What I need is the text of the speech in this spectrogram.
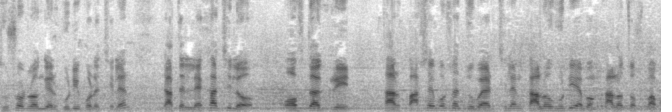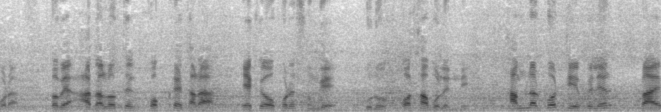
ধূসর রঙের হুডি পরেছিলেন, যাতে লেখা ছিল অফ দ্য গ্রিড তার পাশে বসা জুবায়ের ছিলেন কালো হুডি এবং কালো চশমা পরা। তবে আদালতের পক্ষে তারা একে অপরের সঙ্গে কোনো কথা বলেননি। হামলার পর টিএফএল এর প্রায়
